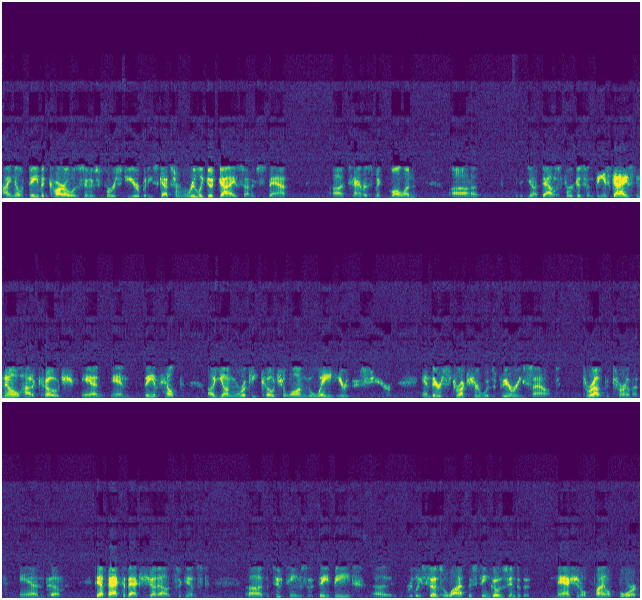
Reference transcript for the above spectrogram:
I know David Carle is in his first year, but he's got some really good guys on his staff. Uh, Tavis MacMillan, uh, you know Dallas Ferguson. These guys know how to coach, and and they have helped a young rookie coach along the way here this year, and their structure was very sound throughout the tournament. And um, they had back-to-back shutouts against uh, the two teams that they beat, uh, really says a lot. This team goes into the national Final Four,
